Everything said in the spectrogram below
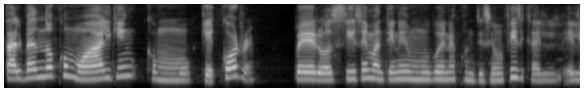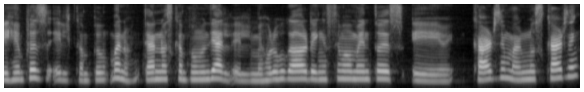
tal vez no como alguien como que corre, pero sí se mantiene en muy buena condición física. El, ejemplo es el campeón, bueno, ya no es campeón mundial, el mejor jugador en este momento es eh, Carlsen, Magnus Carlsen,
